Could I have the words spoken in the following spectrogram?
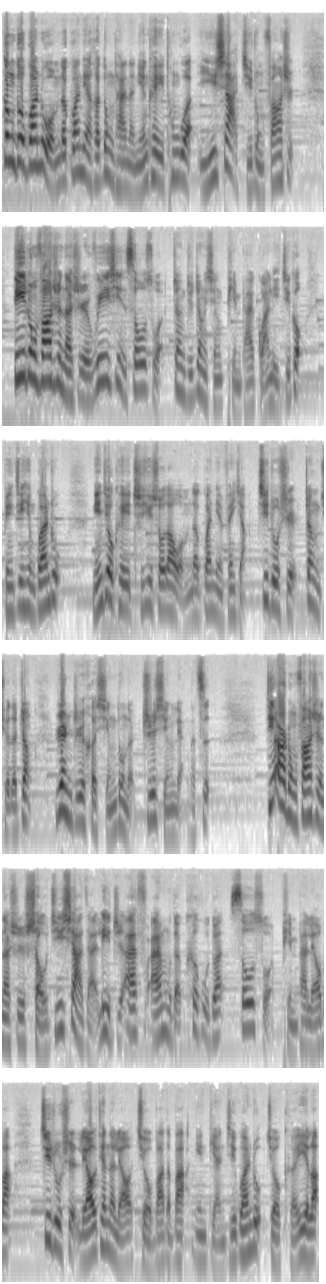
更多关注我们的观点和动态呢，您可以通过以下几种方式。第一种方式呢是微信搜索“正直正行品牌管理机构”并进行关注，您就可以持续收到我们的观点分享。记住是正确的正，认知和行动的知行两个字。第二种方式呢是手机下载荔枝 FM 的客户端，搜索品牌聊吧，记住是聊天的聊，酒吧的吧，您点击关注就可以了。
